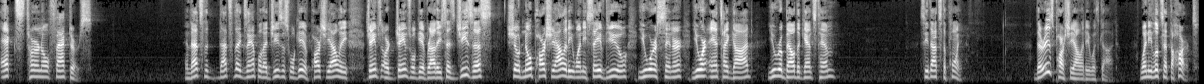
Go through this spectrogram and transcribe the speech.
external factors. And that's the, that's the example that Jesus will give. Partiality, James, or James will give rather. He says, Jesus showed no partiality when he saved you. You were a sinner. You were anti God. You rebelled against him. See, that's the point. There is partiality with God when he looks at the heart.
